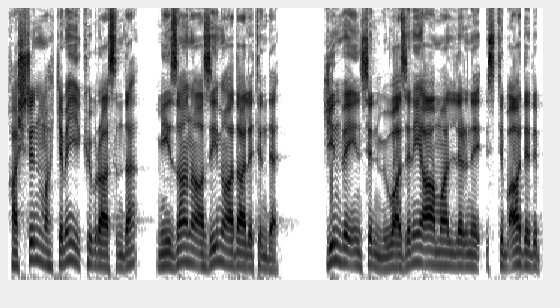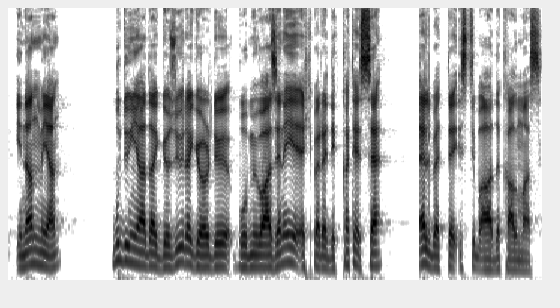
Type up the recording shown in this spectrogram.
Haşr'in mahkeme-i kübrasında, mizan-ı azim adaletinde, cin ve insin müvazene-i amallerini istibad edip inanmayan, bu dünyada gözüyle gördüğü bu müvazene-i ekbere dikkat etse, elbette istibadı kalmaz.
